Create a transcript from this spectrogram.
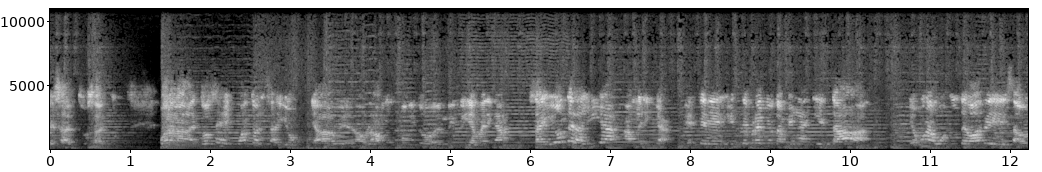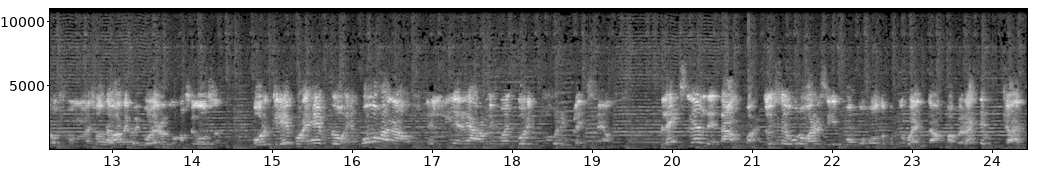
exacto exacto bueno, nada, entonces en cuanto al Sayón, ya hablábamos un poquito del MVP americano. Sayón de la Liga Americana. Este, este premio también aquí está, es un debate sabroso, esos debates beisboleros que uno se goza. Porque, por ejemplo, en juegos ganados, el líder es ahora mismo es Corey Kluber y Blake Snell. Blake Snell de Tampa, estoy seguro va a recibir pocos votos porque juega en Tampa, pero este muchacho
